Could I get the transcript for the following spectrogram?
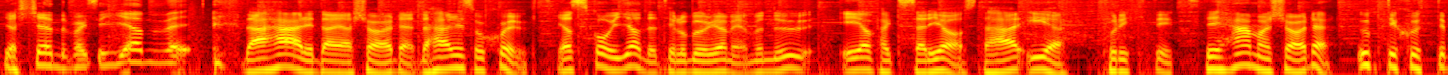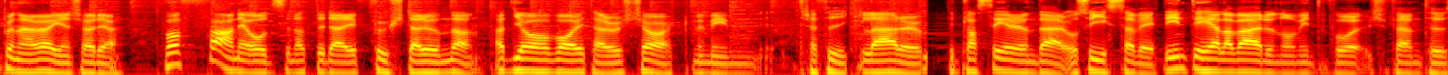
Jag kände faktiskt igen mig. Det här är där jag körde. Det här är så sjukt. Jag skojade till att börja med, men nu är jag faktiskt seriös. Det här är på riktigt. Det är här man körde. Upp till 70 på den här vägen körde jag. Vad fan är oddsen att det där är första rundan? Att jag har varit här och kört med min trafiklärare. Vi placerar den där och så gissar vi. Det är inte hela världen om vi inte får 25 000.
